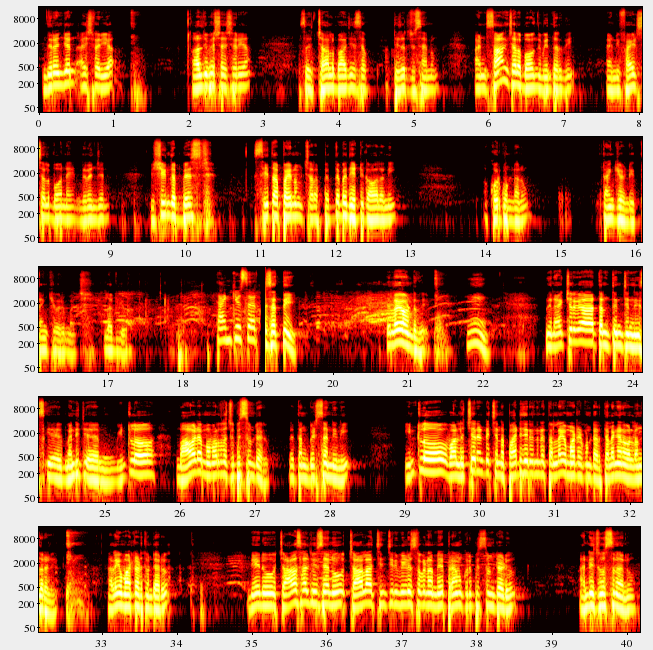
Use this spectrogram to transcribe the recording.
Niranjan Aishwarya all the best Aishwarya. Sir చాలా బాగా చేసా టీజర్ చూశాను. అండ్ సాంగ్ చాలా బాగుంది మీ ఇద్దరిది అండ్ ఈ ఫైట్స్ చాలా బాగున్నాయి. నిరంజన్ విషింగ్ ద బెస్ట్ సీతాపైన చాలా పెద్ద పెద్ద హిట్ కావాలని. కోరుకుంటున్నాను. థ్యాంక్ యూ అండి. Thank you very much love you thank you sir Satti ఇలాగే ఉంటుంది. మ్మ్. నేను యాక్చువల్గా తను తను మంది చే- ఇంట్లో మావాడ మా మరదలో చూపిస్తుంటారు. తన బిడ్స్ అన్నిని. ఇంట్లో వాళ్ళు వచ్చారంటే చిన్న పార్టీ జరిగిందంటే తెల్లగా మాట్లాడుకుంటారు తెలంగాణ వాళ్ళందరూ అలాగే మాట్లాడుతుంటారు. నేను చాలాసార్లు చూశాను. చాలా చిన్న చిన్న వీడియోస్లో కూడా నా మీద ప్రేమ కురిపిస్తుంటాడు. అన్నీ చూస్తున్నాను.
